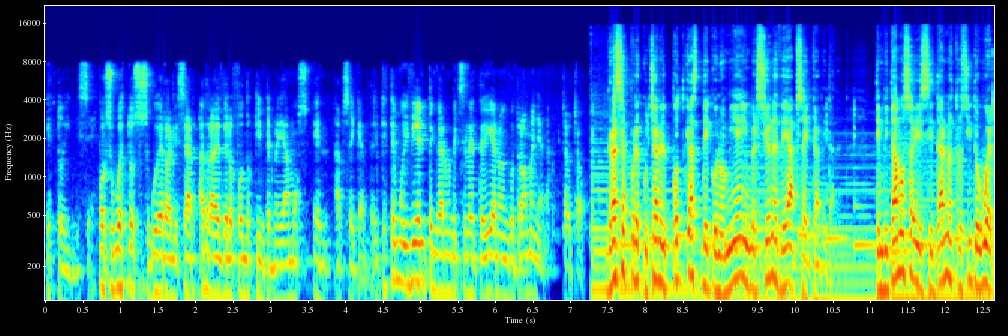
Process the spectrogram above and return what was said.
estos índices. Por supuesto, eso se puede realizar a través de los fondos que intermediamos en Upside Capital. Que estén muy bien, tengan un excelente día, nos encontramos mañana. Chao, chao. Gracias por escuchar el podcast de Economía e Inversiones de Upside Capital. Te invitamos a visitar nuestro sitio web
